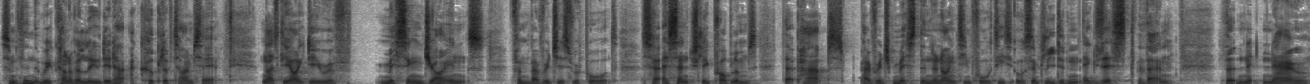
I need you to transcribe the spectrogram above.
something that we've kind of alluded at a couple of times here, and that's the idea of missing giants from Beveridge's report. So, essentially, problems that perhaps Beveridge missed in the 1940s or simply didn't exist then, that n- now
